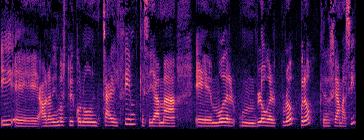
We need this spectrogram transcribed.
Y eh, ahora mismo estoy con un child theme que se llama eh, Modern Blogger Pro, Pro, que se llama así.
